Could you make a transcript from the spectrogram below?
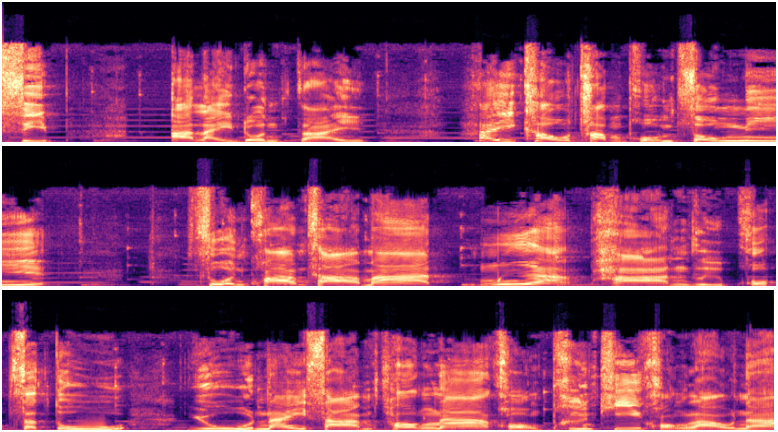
2020 อะไรดนใจ ให้เขาทำผมทรงนี้ส่วนความสามารถเมื่อผ่านหรือพบศัตรูอยู่ใน 3 ช่องหน้าของพื้นที่ของเรานะ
